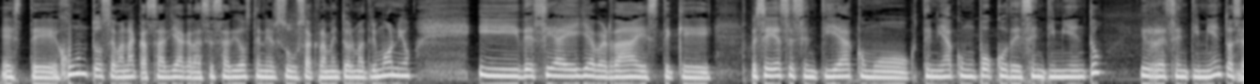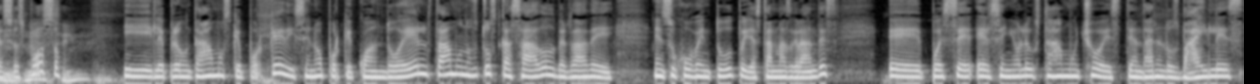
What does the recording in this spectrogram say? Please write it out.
este juntos, se van a casar ya gracias a Dios tener su sacramento del matrimonio y decía ella, ¿verdad? Este que pues ella se sentía como tenía como un poco de sentimiento y resentimiento hacia su esposo. Y le preguntábamos que por qué. Dice, no, porque cuando él, estábamos nosotros casados, ¿verdad? De, en su juventud, pues ya están más grandes. Eh, pues el Señor le gustaba mucho este andar en los bailes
